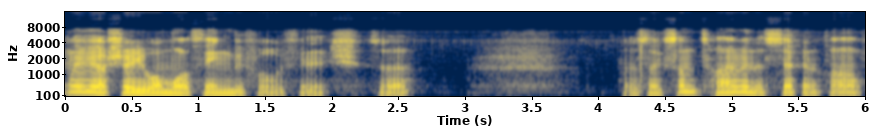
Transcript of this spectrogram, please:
Maybe I'll show you one more thing before we finish, so... There's like some time in the second half.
